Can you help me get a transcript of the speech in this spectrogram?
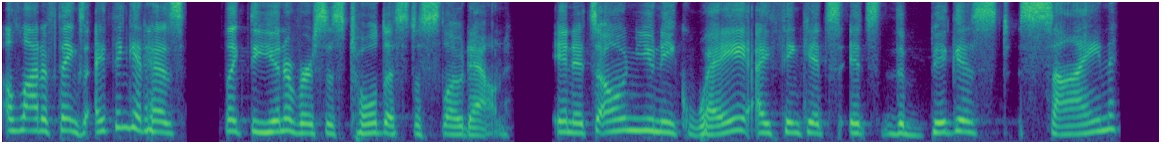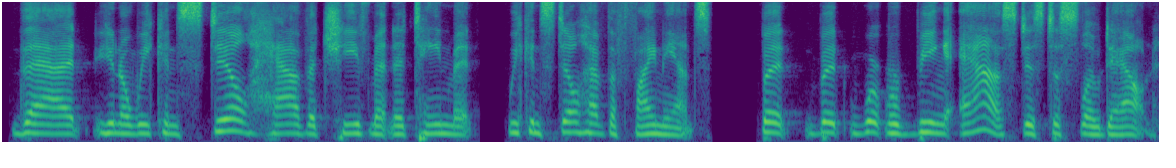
a lot of things. I think it has, like the universe has told us to slow down in its own unique way. I think it's it's the biggest sign that, you know, we can still have achievement and attainment. We can still have the finance, but, but what we're being asked is to slow down.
